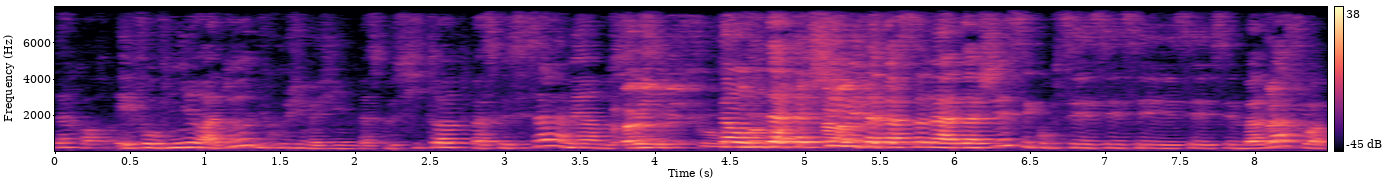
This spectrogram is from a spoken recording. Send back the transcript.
D'accord. Et il faut venir à deux, du coup, j'imagine. Parce que si toi, parce que c'est ça la merde. Ah oui, oui, T'as envie d'attacher, mais ta personne à attacher, c'est le bazar, quoi.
